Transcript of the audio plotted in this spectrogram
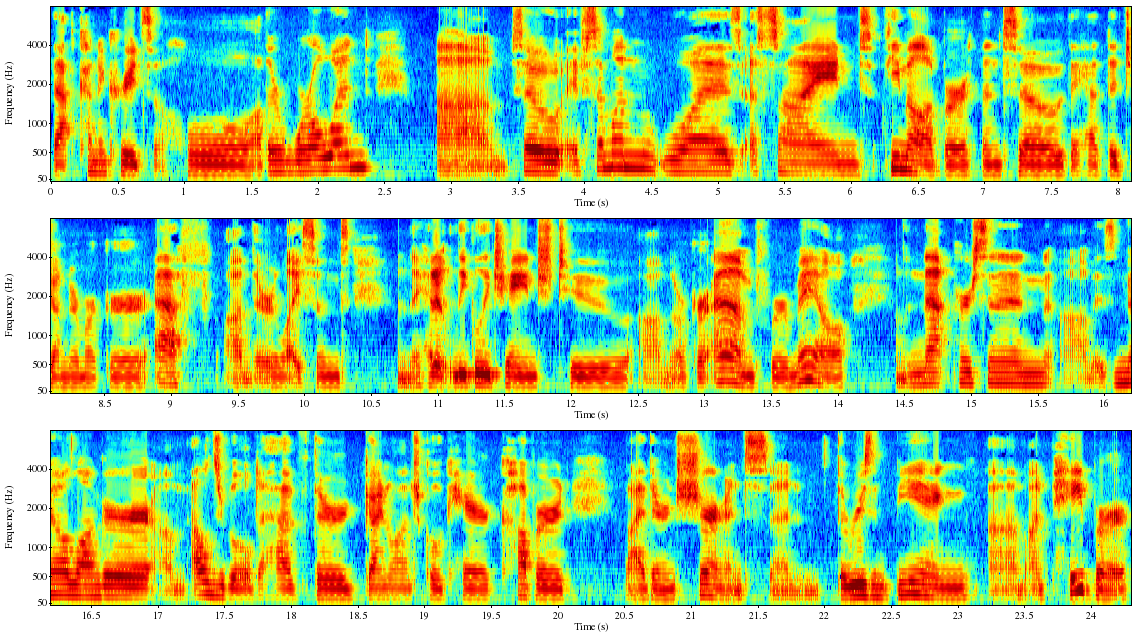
that kind of creates a whole other whirlwind um, so if someone was assigned female at birth and so they had the gender marker F on their license and they had it legally changed to um, the marker M for male, then that person um, is no longer um, eligible to have their gynecological care covered by their insurance. And the reason being, um, on paper,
